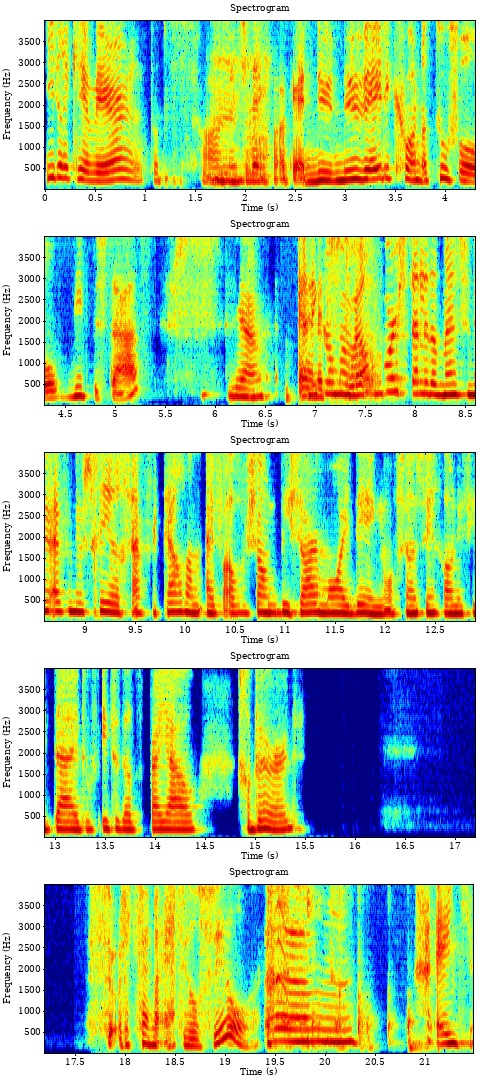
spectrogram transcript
Iedere keer weer. Dat is gewoon mm. dat je denkt van, oké, nu, nu weet ik gewoon dat toeval niet bestaat. Ja, en, ik kan me wel voorstellen dat mensen nu even nieuwsgierig zijn. Vertel dan even over zo'n bizar mooi ding of zo'n synchroniciteit of iets dat bij jou gebeurt. Zo, dat zijn er echt heel veel. Um, Eentje.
